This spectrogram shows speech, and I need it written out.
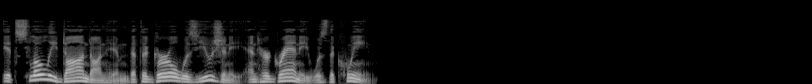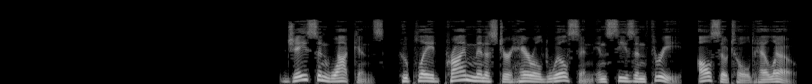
It slowly dawned on him that the girl was Eugenie and her granny was the queen. Jason Watkins, who played Prime Minister Harold Wilson in season 3, also told Hello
